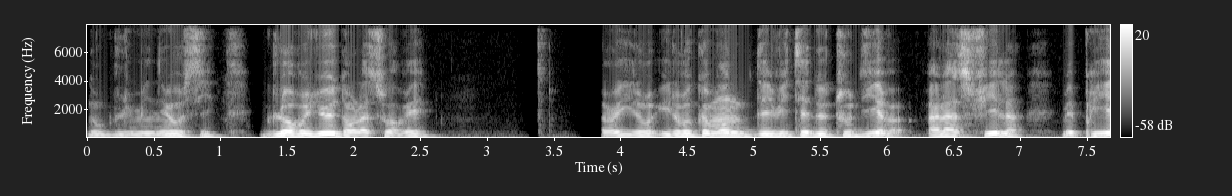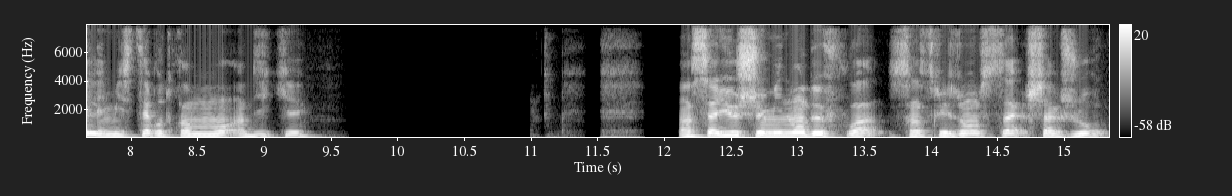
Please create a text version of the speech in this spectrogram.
donc lumineux aussi, glorieux dans la soirée. il, recommande d'éviter de tout dire à la sphile, mais prier les mystères aux trois moments indiqués. Un sérieux cheminement de foi, s'instruisant chaque jour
